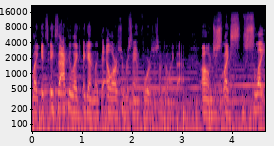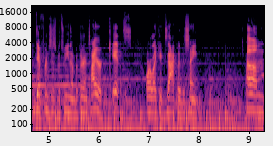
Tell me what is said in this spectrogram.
Like it's exactly like again like the LR Super Saiyan 4s or something like that. Um, just like slight differences between them, but their entire kits are like exactly the same. Um,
